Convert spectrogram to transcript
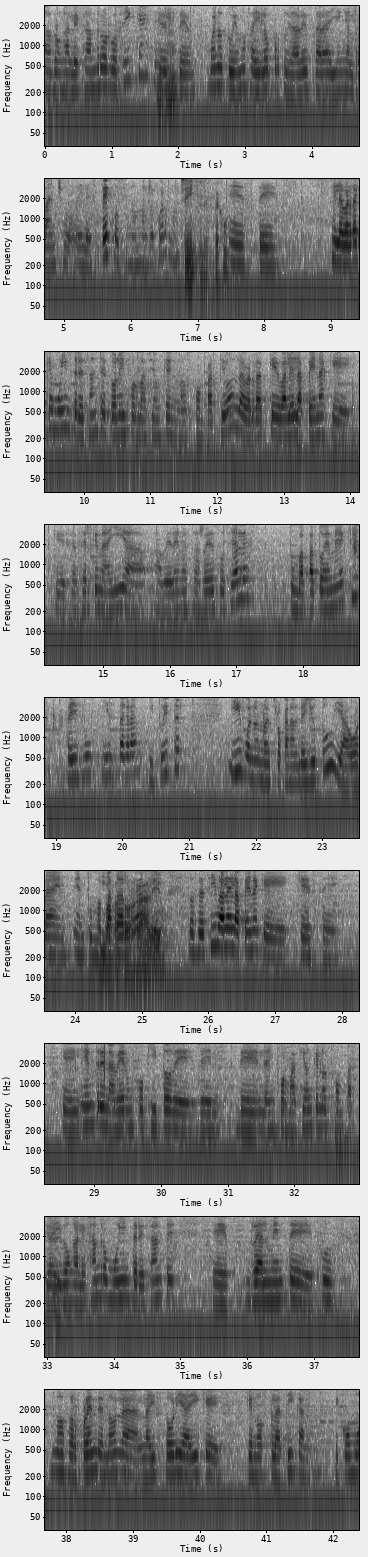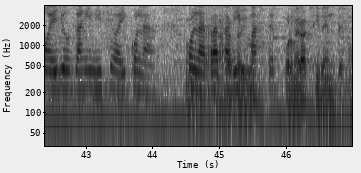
a don Alejandro Rosique. este, bueno, tuvimos ahí la oportunidad de estar ahí en el rancho El Espejo, si no mal recuerdo. Sí, El Espejo. Este, y la verdad que muy interesante toda la información que nos compartió. La verdad que vale la pena que, se acerquen ahí a, ver en nuestras redes sociales, Tumbapato MX, Facebook, Instagram y Twitter. Y bueno, nuestro canal de YouTube y ahora en, en Tumbapato, Radio. Entonces sí vale la pena que, este, que entren a ver un poquito de, la información que nos compartió ahí don Alejandro, muy interesante. Eh, realmente, pues nos sorprende ¿no? la, la historia ahí que, que, nos platican, de cómo ellos dan inicio ahí con la, con, la raza, Beef Master. Por mero accidente, ¿no?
